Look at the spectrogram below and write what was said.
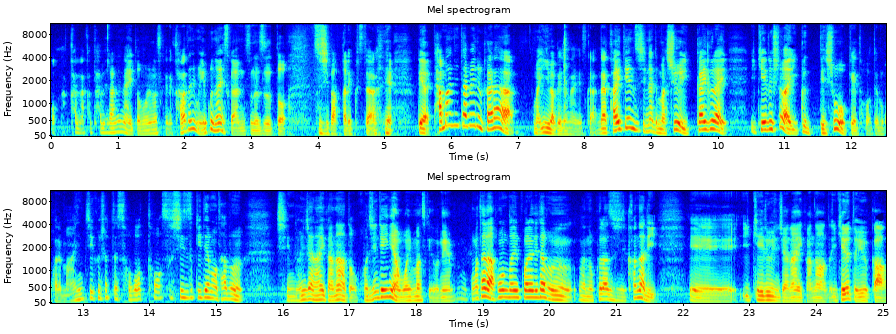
う、なかなか食べられないと思いますけどね。体にも良くないですからね、そのずっと寿司ばっかり食ってたらね。で、たまに食べるから、まあいいわけじゃないですか。だから回転寿司なって、まあ週1回ぐらい行ける人は行くでしょうけど、でもこれ毎日行く人って相当寿司好きでも多分しんどいんじゃないかなと、個人的には思いますけどね。まあ、ただ本当にこれで多分、あの、くら寿司かなり、えー、いけるんじゃないかなと。いけるというか、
